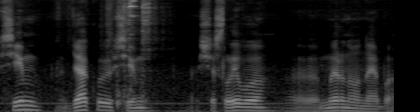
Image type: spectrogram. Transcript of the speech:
Всім дякую, всім щасливо, мирного неба.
